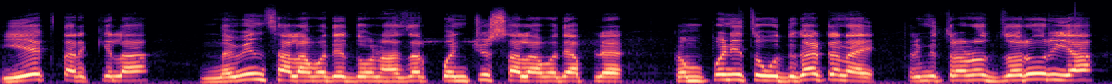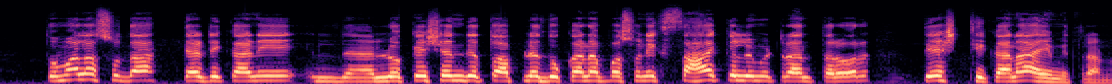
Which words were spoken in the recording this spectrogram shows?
एक तारखेला नवीन सालामध्ये दोन हजार पंचवीस सालामध्ये आपल्या कंपनीचं उद्घाटन आहे. तर मित्रांनो जरूर या. तुम्हाला सुद्धा त्या ठिकाणी लोकेशन देतो आपल्या दुकानापासून एक सहा किलोमीटर अंतरावर तेच ठिकाण आहे मित्रांनो.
